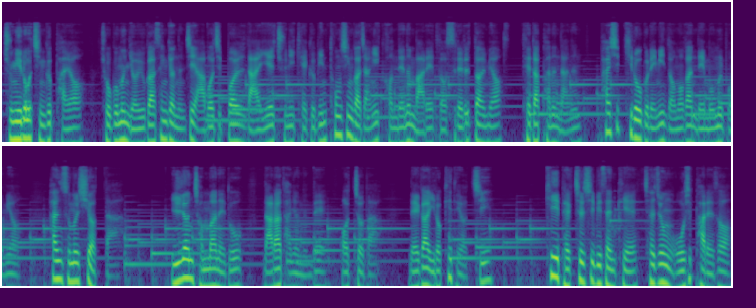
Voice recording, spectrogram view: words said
중위로 진급하여 조금은 여유가 생겼는지 아버지 뻘 나이에 준이 계급인 통신과장이 건네는 말에 너스레를 떨며 대답하는 나는 80kg이 넘어간 내 몸을 보며 한숨을 쉬었다. 1년 전만 해도 날아다녔는데 어쩌다 내가 이렇게 되었지? 키 172cm에 체중 58에서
